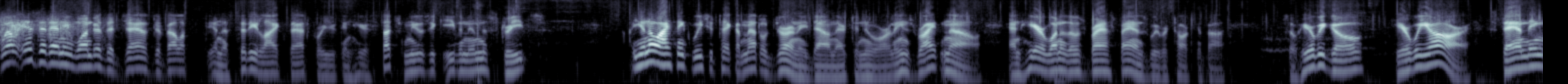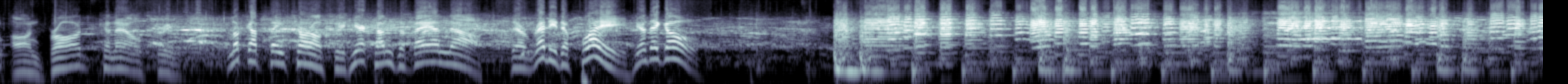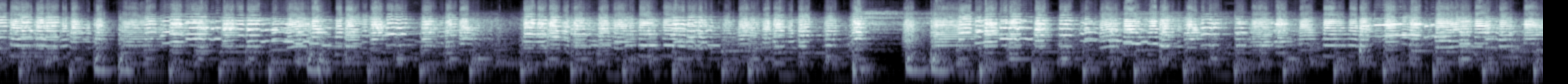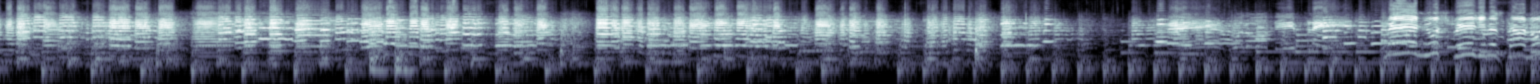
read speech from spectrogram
Well, is it any wonder that jazz developed in a city like that where you can hear such music even in the streets? You know, I think we should take a mental journey down there to New Orleans right now and hear one of those brass bands we were talking about. So here we go. Here we are, standing on Broad Canal Street. Look up St. Charles Street. Here comes the band now. They're ready to play. Here they go.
